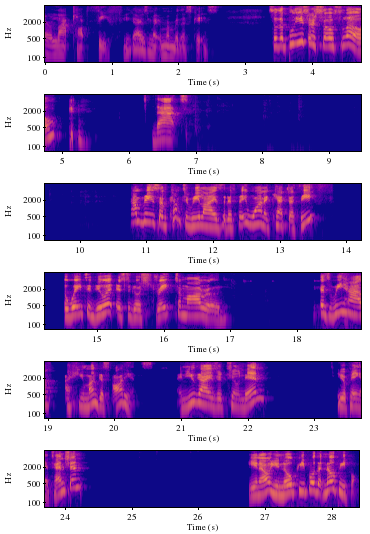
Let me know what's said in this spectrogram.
or laptop thief. You guys might remember this case. So the police are so slow that companies have come to realize that if they want to catch a thief, the way to do it is to go straight to Marl Road. Because we have a humongous audience and you guys are tuned in, you're paying attention. You know, you know people that know people.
